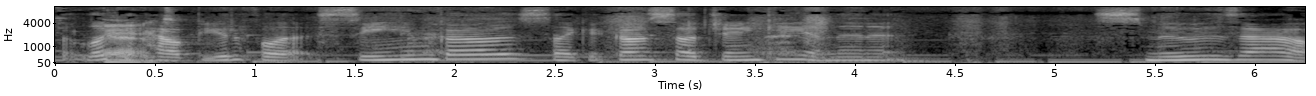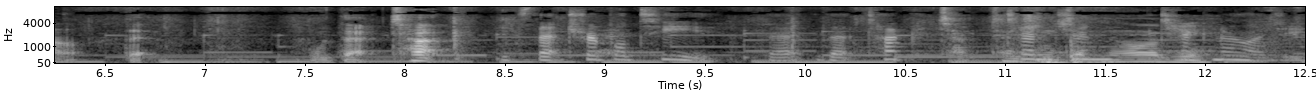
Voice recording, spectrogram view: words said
But look at how beautiful that seam goes. Like it goes so janky and then it smooths out. that with that tuck It's that triple T. That that tuck tuck tension, technology. technology.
